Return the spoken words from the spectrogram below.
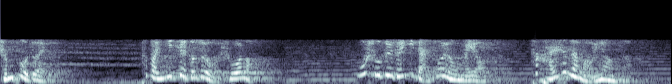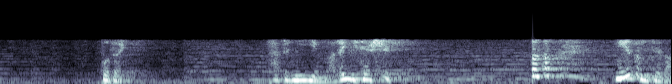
什么不对？他把一切都对我说了，巫术对他一点作用没有。他还是那老样子，不对，他对你隐瞒了一些事。哈哈，你怎么知道？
